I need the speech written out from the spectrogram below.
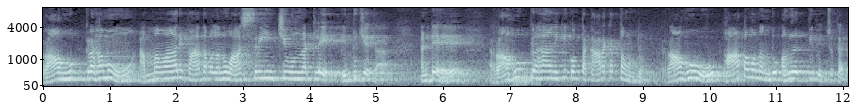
రాహుగ్రహము అమ్మవారి పాదములను ఆశ్రయించి ఉన్నట్లే. ఎందుచేత? అంటే రాహుగ్రహానికి కొంత కారకత్వం ఉంటుంది. రాహువు పాపమునందు అనురక్తి పెంచుతాడు.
